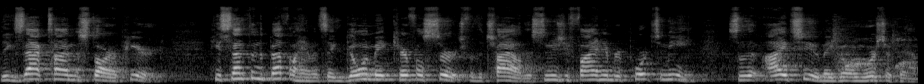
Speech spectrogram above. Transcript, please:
the exact time the star appeared. He sent them to Bethlehem and said, Go and make careful search for the child. As soon as you find him, report to me, so that I too may go and worship him.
